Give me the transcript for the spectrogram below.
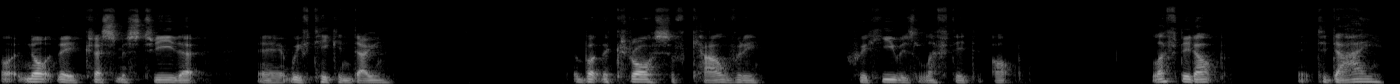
Oh, not the Christmas tree that uh, we've taken down, but the cross of Calvary where he was lifted up. Lifted up uh, to die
